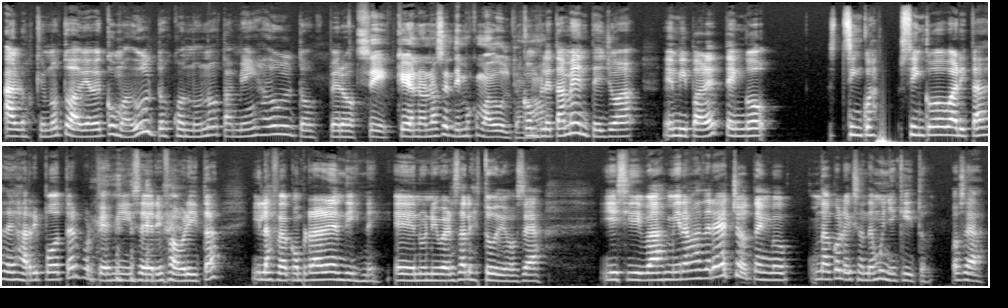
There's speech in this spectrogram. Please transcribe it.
a los que uno todavía ve como adultos, cuando uno también es adulto, pero Sí, que no nos sentimos como adultos, ¿no? completamente. Yo a- en mi pared tengo cinco, cinco varitas de Harry Potter porque es mi serie favorita y las fui a comprar en Disney, en Universal Studios, o sea, y si vas, miras más derecho, tengo una colección de muñequitos, o sea,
